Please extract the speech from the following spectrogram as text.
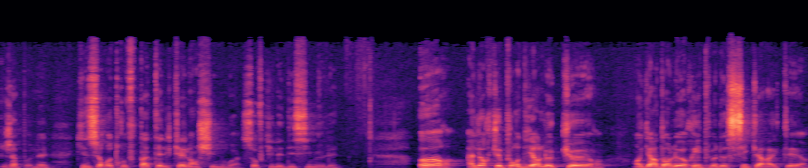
japonais, qui ne se retrouve pas tel quel en chinois, sauf qu'il est dissimulé. Or, alors que pour dire le cœur, en gardant le rythme de six caractères,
